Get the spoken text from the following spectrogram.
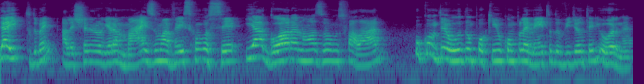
E aí, tudo bem? Alexandre Nogueira mais uma vez com você e agora nós vamos falar o conteúdo um pouquinho complemento do vídeo anterior, né?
